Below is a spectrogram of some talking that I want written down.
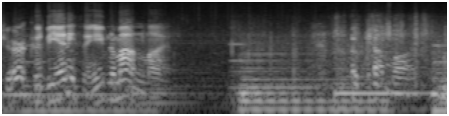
Sure, could be anything, even a mountain lion. Oh, come on.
